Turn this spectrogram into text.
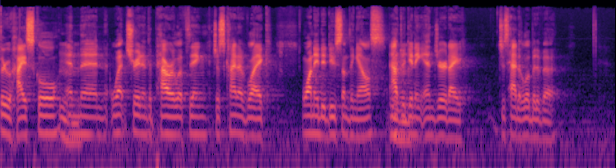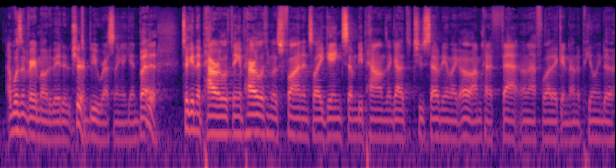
through high school Mm-hmm. and then went straight into powerlifting just kind of like wanting to do something else Mm-hmm. after getting injured i just had a little bit of a i wasn't very motivated Sure. to do wrestling again but Yeah. took into powerlifting and powerlifting was fun until i gained 70 pounds and got it to 270 i'm like oh i'm kind of fat and unathletic and unappealing to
